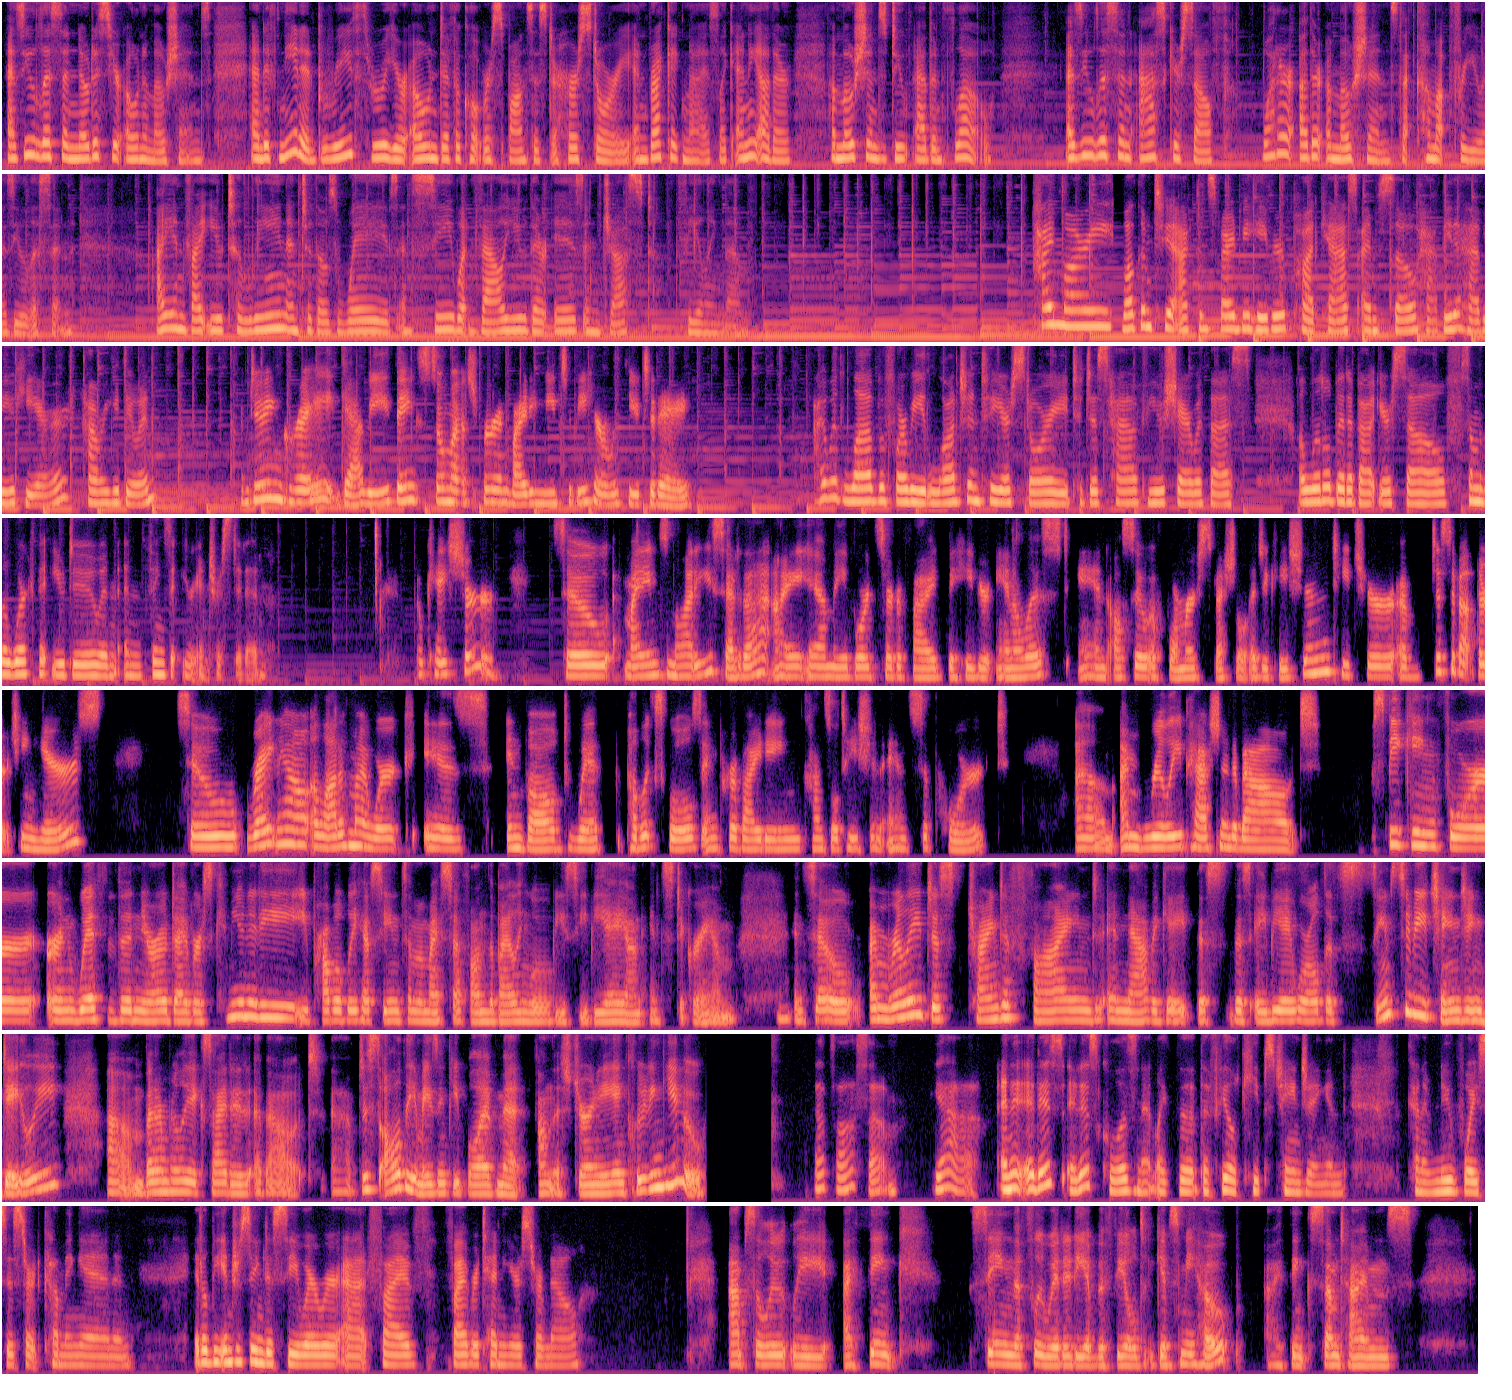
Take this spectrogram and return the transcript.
As you listen, notice your own emotions, and if needed, breathe through your own difficult responses to her story and recognize, like any other, emotions do ebb and flow. As you listen, ask yourself, what are other emotions that come up for you as you listen? I invite you to lean into those waves and see what value there is in just feeling them. Hi, Mari. Welcome to Act Inspired Behavior Podcast. I'm so happy to have you here. How are you doing? I'm doing great, Gabby. Thanks so much for inviting me to be here with you today. I would love, before we launch into your story, to just have you share with us a little bit about yourself, some of the work that you do, and, and things that you're interested in. Okay, sure. So, my name is Mari Cerda. I am a board certified behavior analyst and also a former special education teacher of just about 13 years. So, right now, a lot of my work is involved with public schools and providing consultation and support. Um, I'm really passionate about speaking for and with the neurodiverse community. You probably have seen some of my stuff on the bilingual BCBA on Instagram. Mm-hmm. And so I'm really just trying to find and navigate this this ABA world that seems to be changing daily. Um, but I'm really excited about uh, just all of the amazing people I've met on this journey, including you. That's awesome. Yeah. And it, it is it is cool, isn't it? Like the the field keeps changing and kind of new voices start coming in and it'll be interesting to see where we're at five five or ten years from now. Absolutely. I think seeing the fluidity of the field gives me hope. I think sometimes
